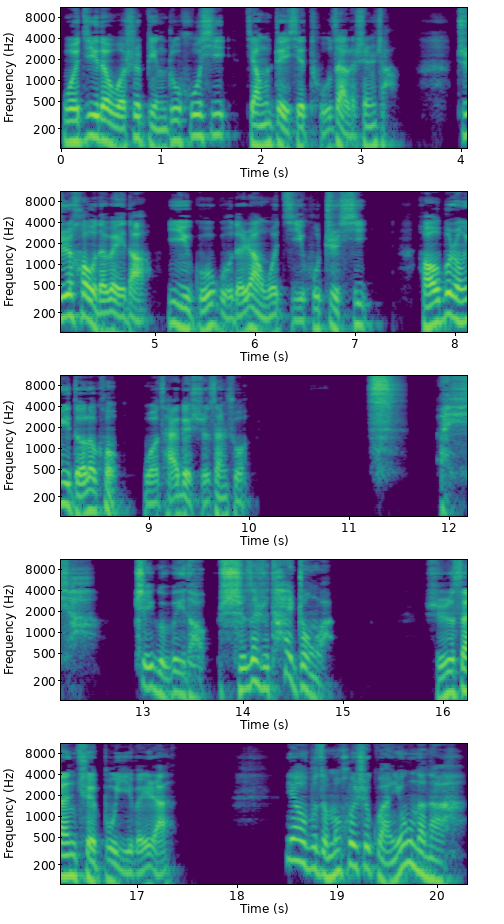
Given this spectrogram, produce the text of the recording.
我记得我是屏住呼吸，将这些涂在了身上。之后的味道一股股的，让我几乎窒息，好不容易得了空，我才对十三说：“哎呀，这个味道实在是太重了。”十三却不以为然：“要不怎么会是管用的呢？”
